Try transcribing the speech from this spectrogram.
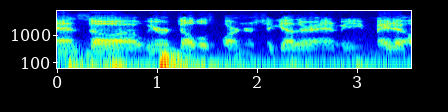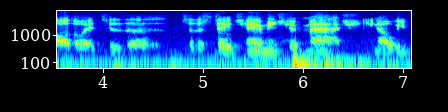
And so uh, we were doubles partners together, and we made it all the way to the to the state championship match. You know, we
